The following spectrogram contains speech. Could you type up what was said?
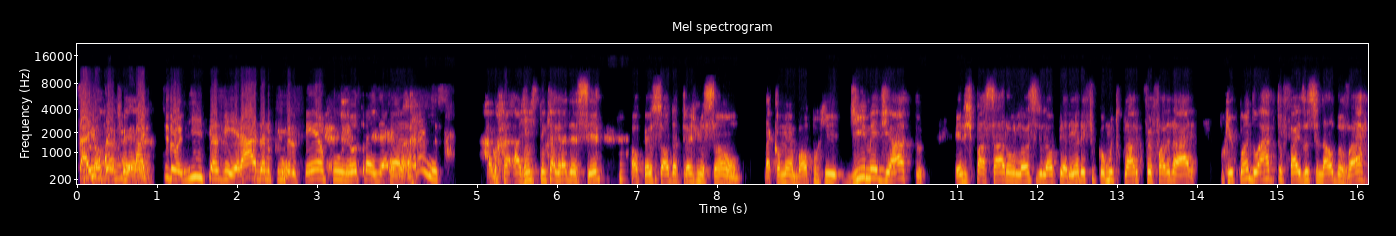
Saiu o gol de Olímpia, virada no primeiro tempo, em outras eras era isso. Agora, a gente tem que agradecer ao pessoal da transmissão da Comembol, porque de imediato eles passaram o lance do Léo Pereira e ficou muito claro que foi fora da área. Porque quando o árbitro faz o sinal do VAR,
